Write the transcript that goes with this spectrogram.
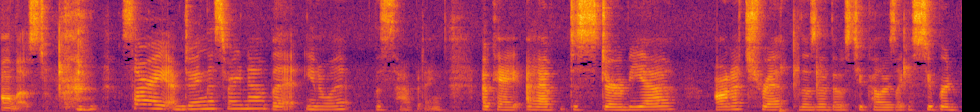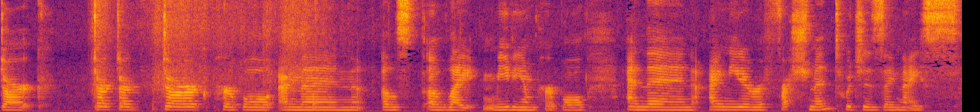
Almost. Sorry, I'm doing this right now, but you know what? This is happening. Okay, I have Disturbia on a trip. Those are those two colors, like a super dark, dark, dark, dark purple, and then a, a light medium purple. And then I need a refreshment, which is a nice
